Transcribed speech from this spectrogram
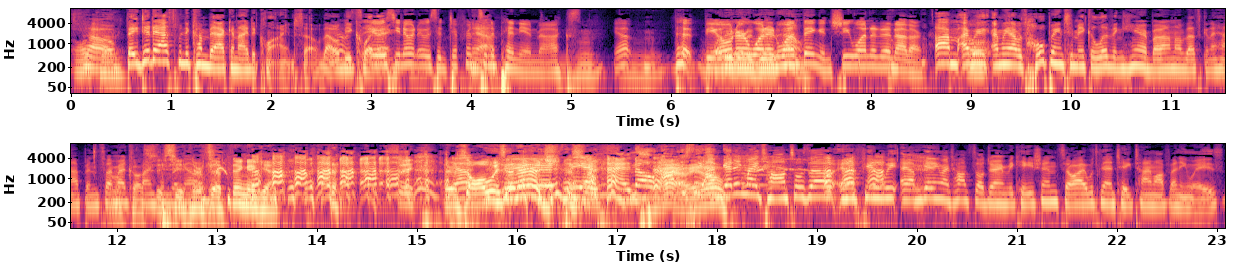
So Okay. they did ask me to come back, and I declined. So that would be It was, quitting. it was, you know what? It was a difference in opinion, Max. Yep. The, the What owner wanted one thing and she wanted another. Um, I Oh. mean, I mean, I was hoping to make a living here, but I don't know if that's going to happen. So I might have to God, find see, see, something there's else. that thing again. see, there's always an edge. The edge. No, Yeah, honestly, you know. I'm getting my tonsils out in a few weeks. I'm getting my tonsils out during vacation, so I was going to take time off anyways.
